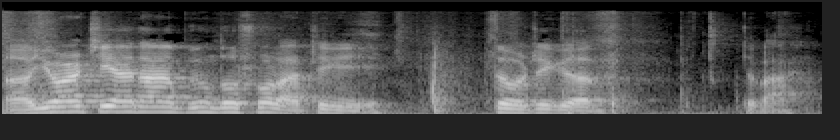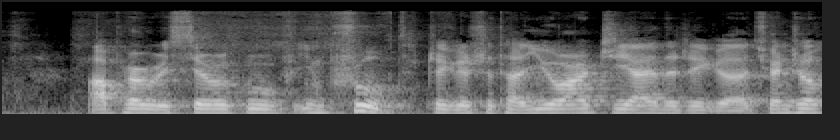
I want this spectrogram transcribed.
呃 URGI 大家不用多说了，这里都有这个，对吧？Upper Receiver Group Improved，这个是它 URGI 的这个全称，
